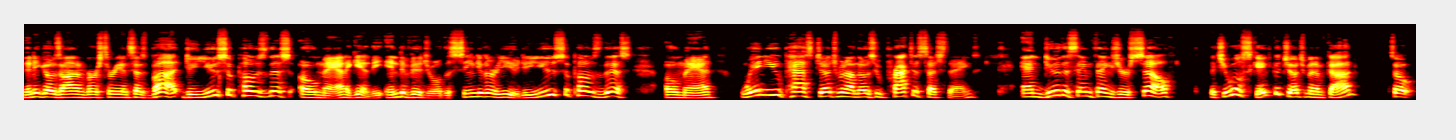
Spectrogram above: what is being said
Then he goes on in verse 3 and says, But do you suppose this, O man, again, the individual, the singular you, do you suppose this, O man, when you pass judgment on those who practice such things and do the same things yourself, that you will escape the judgment of God? So,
